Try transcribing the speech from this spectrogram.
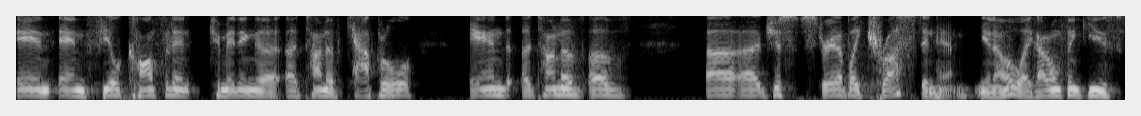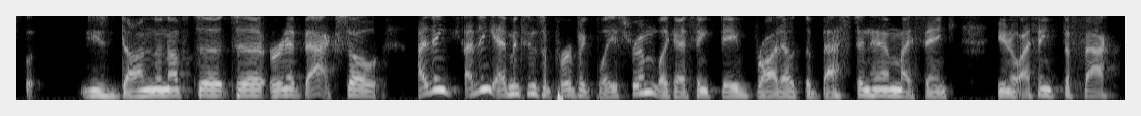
and and feel confident committing a, a ton of capital and a ton of of uh, uh, just straight up like trust in him. You know, like I don't think he's he's done enough to to earn it back. So I think I think Edmonton's a perfect place for him. Like I think they've brought out the best in him. I think you know I think the fact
